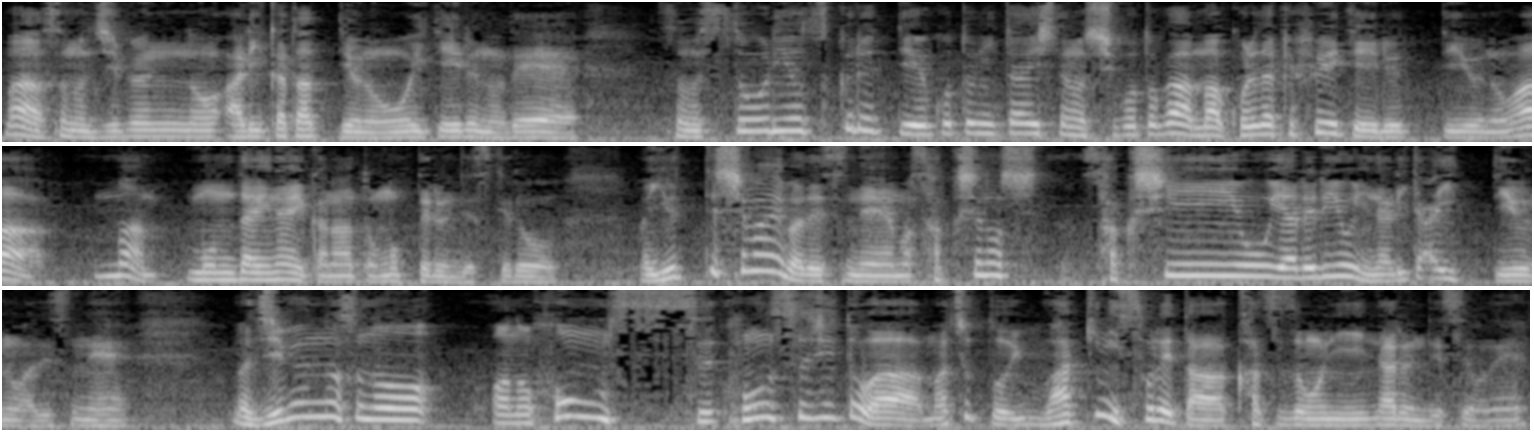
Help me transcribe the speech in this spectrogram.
まあ、その自分のあり方っていうのを置いているので、そのストーリーを作るっていうことに対しての仕事が、まあ、これだけ増えているっていうのは、まあ、問題ないかなと思ってるんですけど、まあ、言ってしまえばですね、まあ、作詞の、作詞をやれるようになりたいっていうのはですね、まあ、自分のその、あの本本筋とは、まあ、ちょっと脇にそれた活動になるんですよね。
